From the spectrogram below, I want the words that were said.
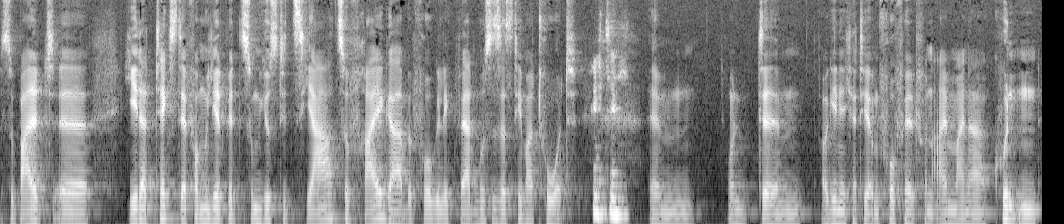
sobald äh, jeder Text, der formuliert wird, zum Justiziar, zur Freigabe vorgelegt werden muss, ist das Thema tot. Richtig. Ähm, und ähm, Eugenie, ich hatte ja im Vorfeld von einem meiner Kunden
